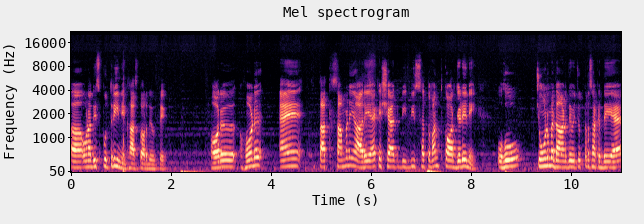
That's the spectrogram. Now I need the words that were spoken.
ਉਹਨਾਂ ਦੀ ਸੁਪੁੱਤਰੀ ਨੇ ਖਾਸ ਤੌਰ ਦੇ ਉੱਤੇ। ਔਰ ਹੁਣ ਐ ਤੱਥ ਸਾਹਮਣੇ ਆ ਰਿਹਾ ਹੈ ਕਿ ਸ਼ਾਇਦ ਬੀਬੀ ਸਤਵੰਤ ਕੌਰ ਜਿਹੜੇ ਨੇ, ਉਹ ਚੋਣ ਮੈਦਾਨ ਦੇ ਵਿੱਚ ਉਤਰ ਸਕਦੇ ਐ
